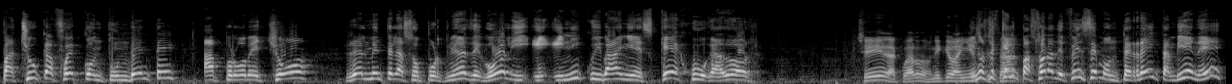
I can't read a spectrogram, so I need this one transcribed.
Pachuca fue contundente, aprovechó realmente las oportunidades de gol y, y- y Nico Ibáñez, qué jugador. Sí, de acuerdo. Nico Ibáñez Y no sé está- qué le pasó a la defensa de Monterrey también, ¿eh?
